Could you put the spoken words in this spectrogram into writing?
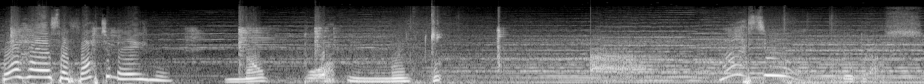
Porra, essa é forte mesmo. Não por muito Márcio! meu braço.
